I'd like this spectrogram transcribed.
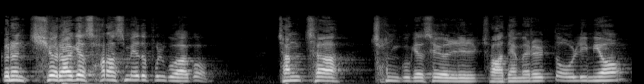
그는 치열하게 살았음에도 불구하고 장차 천국에서 열릴 좌대매를 떠올리며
